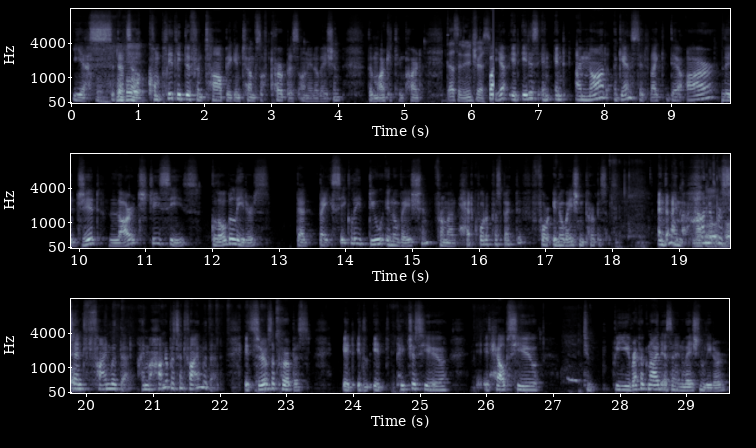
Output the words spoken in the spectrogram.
yes, oh. that's a completely different topic in terms of purpose on innovation, the marketing part. That's an interesting. But yeah, it, it is, and, and I'm not against it. Like there are legit large GCs, global leaders that basically do innovation from a headquarter perspective for innovation purposes. And I'm 100% fine with that. I'm 100% fine with that. It serves a purpose. It, it, it pictures you. It helps you to be recognized as an innovation leader.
